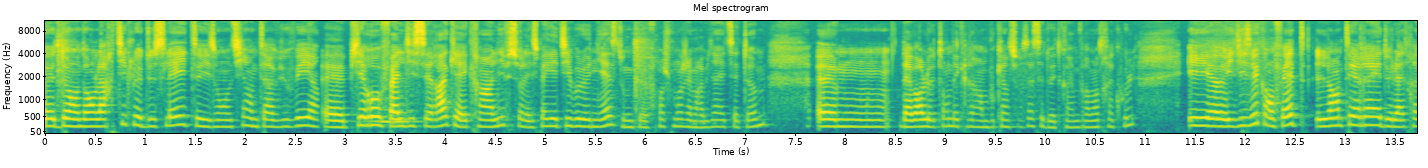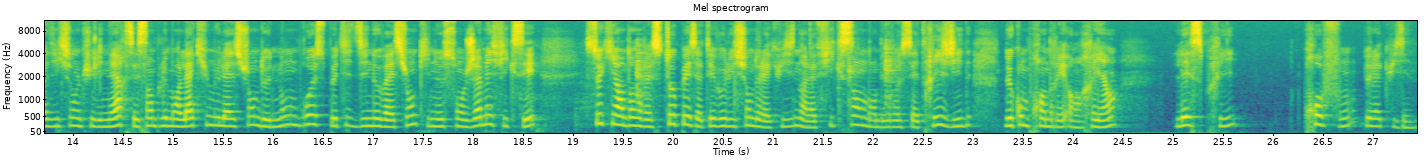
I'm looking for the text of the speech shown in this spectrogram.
Euh, Dans, l'article de Slate, ils ont aussi interviewé euh, Piero Faldissera qui a écrit un livre sur les spaghettis bolognaises. Donc euh, franchement, j'aimerais bien être cet homme. Euh, D'avoir le temps d'écrire un bouquin sur ça, ça doit être quand même vraiment très cool. Et il disait qu'en fait, l'intérêt de la tradition culinaire, c'est simplement l'accumulation de nombreuses petites innovations qui ne sont jamais fixées. Ceux qui entendraient stopper cette évolution de la cuisine en la fixant dans des recettes rigides ne comprendraient en rien l'esprit profond de la cuisine.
